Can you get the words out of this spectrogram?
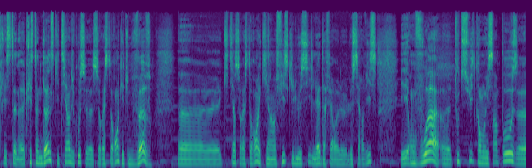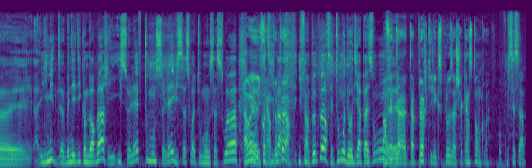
Kristen, euh, Kristen Dunst qui tient du coup ce, ce restaurant, qui est une veuve. euh, qui tient ce restaurant et qui a un fils qui lui aussi l'aide à faire le, le service et on voit euh, tout de suite comment il s'impose euh, limite Benedict Cumberbatch il, il se lève tout le monde se lève il s'assoit tout le monde s'assoit Ah ouais, Euh, il quand fait un il peu part- peur. il fait un peu peur c'est tout le monde est au diapason En fait, euh, t'as- t'as peur qu'il explose à chaque instant, quoi. c'est ça,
